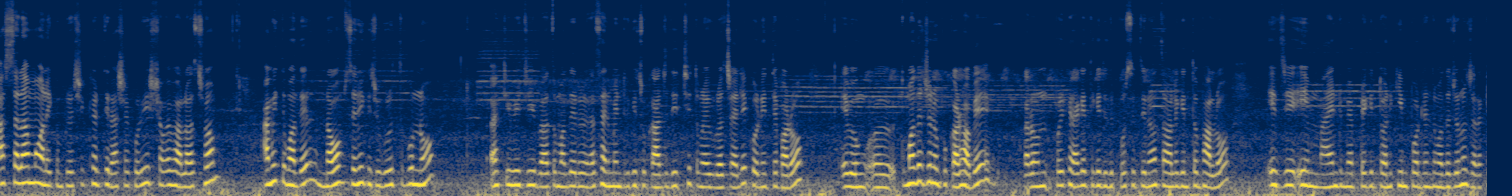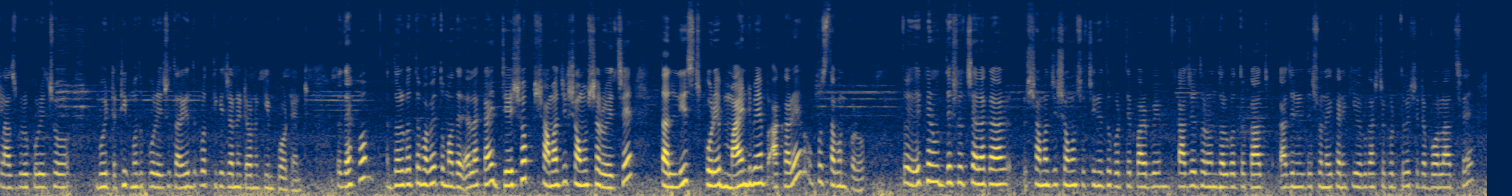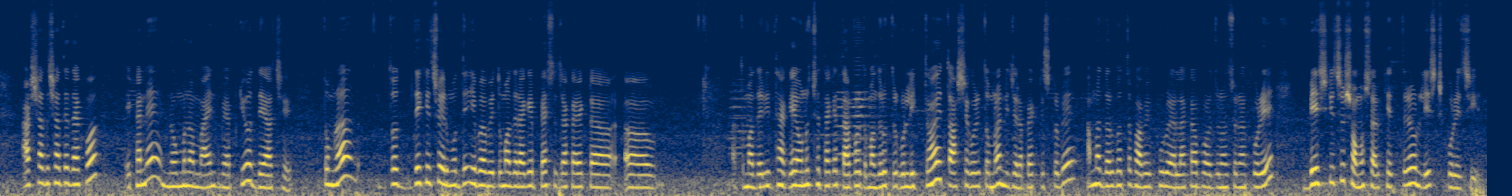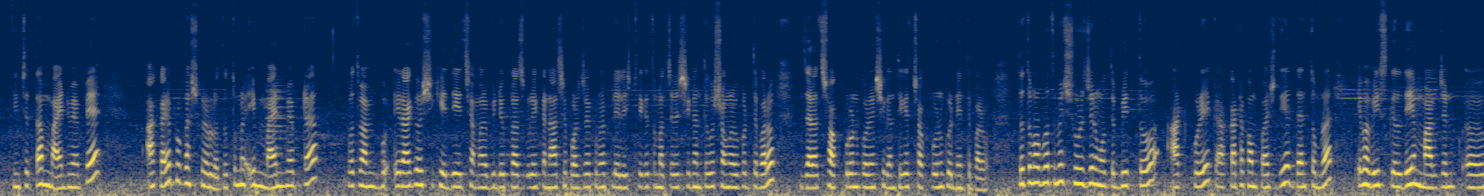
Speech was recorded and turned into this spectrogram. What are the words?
আসসালামু আলাইকুম প্রিয় শিক্ষার্থীরা, আশা করি সবাই ভালো আছো। আমি তোমাদের নবম শ্রেণির কিছু গুরুত্বপূর্ণ অ্যাক্টিভিটি বা তোমাদের অ্যাসাইনমেন্টের কিছু কাজ দিচ্ছি, তোমরা এগুলো চাইলে করে নিতে পারো এবং তোমাদের জন্য উপকার হবে। কারণ পরীক্ষার আগে থেকে যদি প্রস্তুতি নাও, তাহলে কিন্তু ভালো। এই যে, এই মাইন্ড ম্যাপটা কিন্তু অনেক ইম্পর্টেন্ট তোমাদের জন্য। যারা ক্লাসগুলো করেছ, বইটা ঠিকমতো পড়েছো, তারা কিন্তু প্রত্যেকে জানো এটা অনেক ইম্পর্টেন্ট তো দেখো, দলগতভাবে তোমাদের এলাকায় যেসব সামাজিক সমস্যা রয়েছে, তার লিস্ট করে মাইন্ড ম্যাপ আকারে উপস্থাপন করো। তো এখানে উদ্দেশ্য হচ্ছে এলাকার সামাজিক সমস্যা চিহ্নিত করতে পারবে। কাজের ধরন, দলগত কাজ, কাজের নির্দেশনা, এখানে কীভাবে কাজটা করতে হবে সেটা বলা আছে। আর সাথে সাথে দেখো, এখানে নমুনা মাইন্ড ম্যাপটিও দেওয়া আছে। তোমরা তো দেখেছ এর মধ্যে এভাবে তোমাদের আগে প্যাসেজ আকার একটা তোমাদেরই থাকে, অনুচ্ছেদ থাকে, তারপর তোমাদের উত্তরগুলো লিখতে হয়। তো আশা করি তোমরা নিজেরা প্র্যাকটিস করবে। আমরা দলগতভাবে পুরো এলাকা পর্যালোচনা করে বেশ কিছু সমস্যার ক্ষেত্রেও লিস্ট করেছি। তিন চারটা মাইন্ড ম্যাপে আকারে প্রকাশ করা হলো তো তোমরা এই মাইন্ড ম্যাপটা প্রথমে আমি এর আগেও শিখিয়ে দিয়েছি, আমার ভিডিও ক্লাসগুলো এখানে আছে, পর্যায়ক্রমে প্লে লিস্ট থেকে তোমরা চাইলে সেখান থেকেও সংগ্রহ করতে পারো। যারা ছক পূরণ করেন, সেখান থেকে ছক পূরণ করে নিতে পারো। তো তোমরা প্রথমে সূর্যের মতো বৃত্ত আর্ট করে কাটা কম্পাস দিয়ে দেন তোমরা এভাবে স্কেল দিয়ে মার্জিন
